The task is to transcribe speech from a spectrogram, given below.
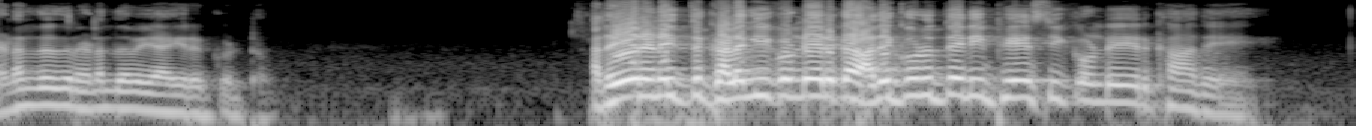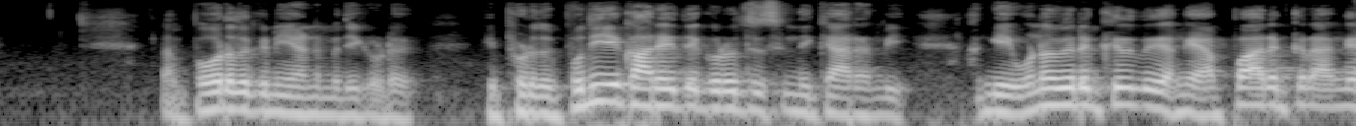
நடந்தது நடந்தவையாக இருக்கட்டும். அதையே நினைத்து கலங்கி கொண்டே இருக்க அதை குறித்தே நீ பேசிக்கொண்டே இருக்காதே. நான் போறதுக்கு நீ அனுமதி கொடு. இப்பொழுது புதிய காரியத்தை குறித்து சிந்திக்க ஆரம்பி. அங்கே உணவு இருக்கிறது அங்கே அப்பா இருக்கிறாங்க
